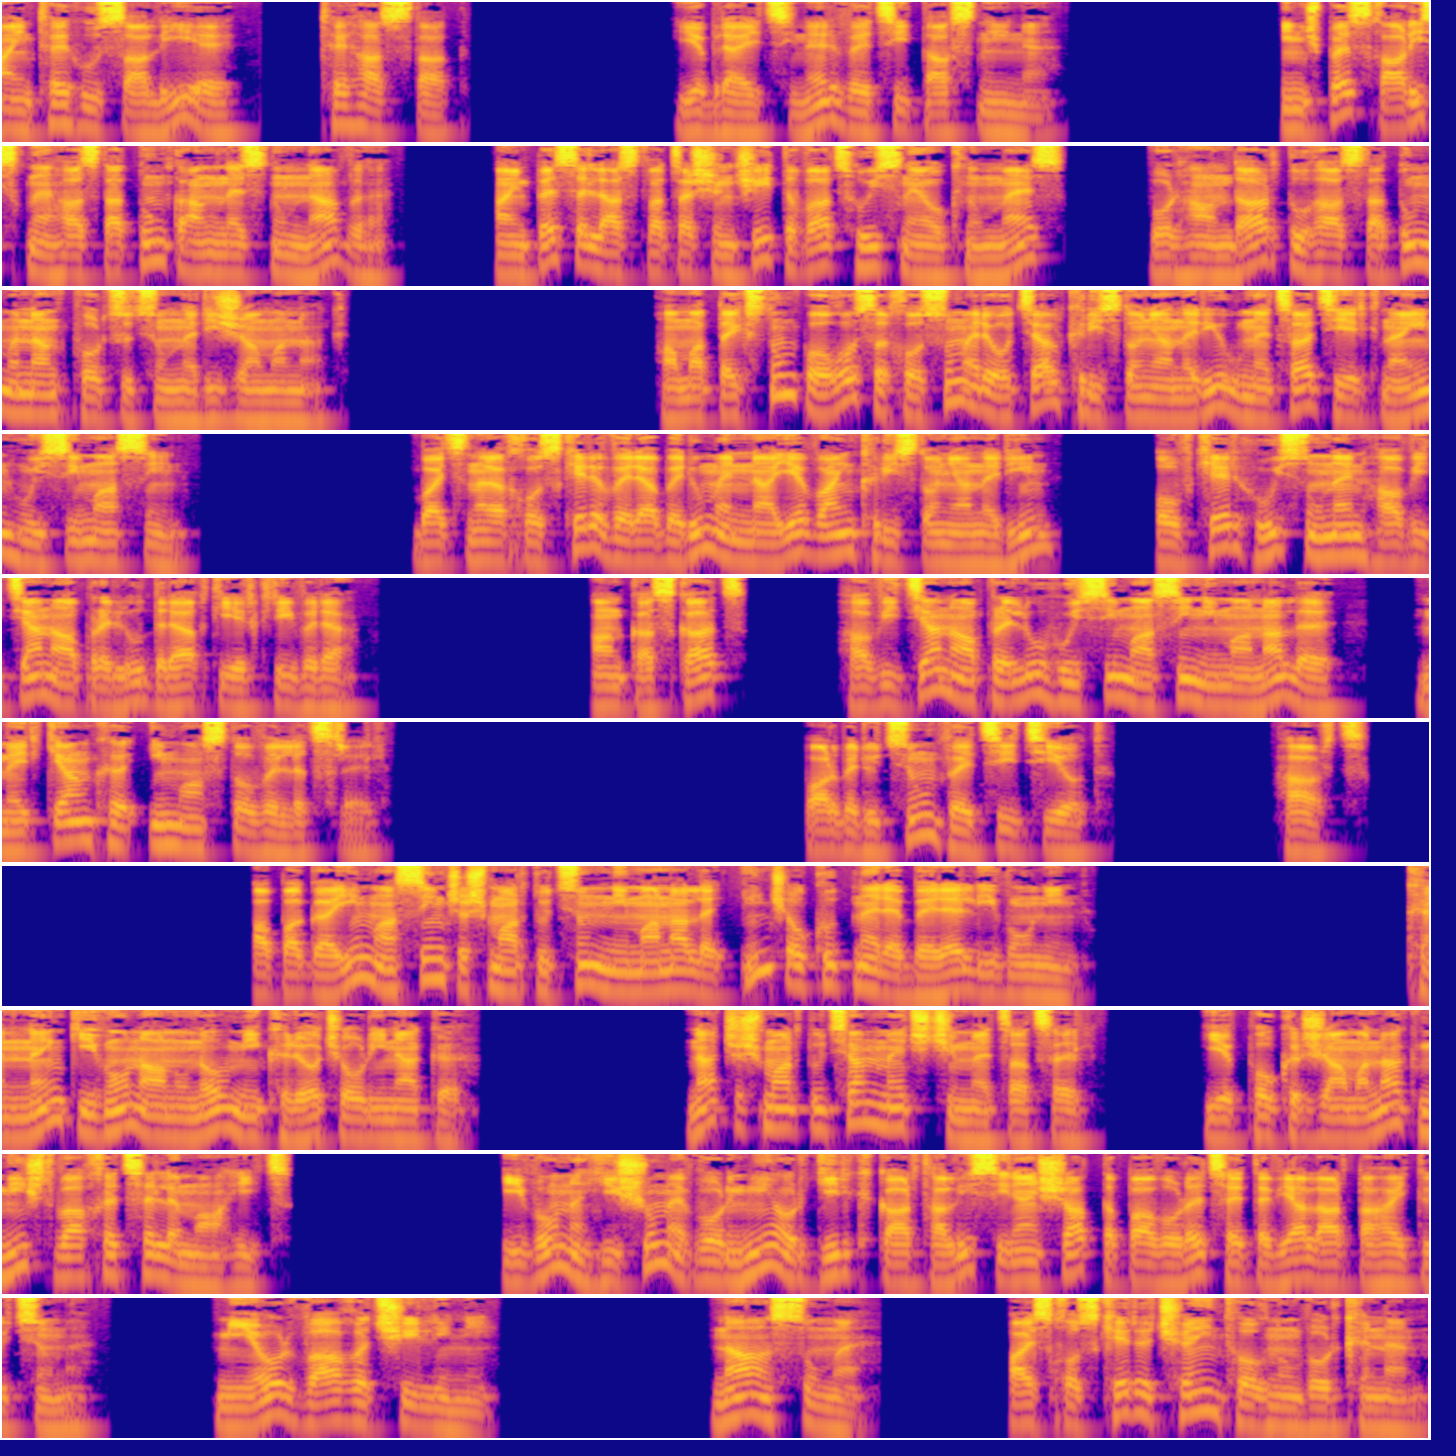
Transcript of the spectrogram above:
այն թե հուսալի է, թե հաստատ։ Եբրայեցիներ 6:19 Ինչպես խարիսկն է հաստատուն կանգնեցնում նավը, այնպես էլ Աստվածաշնչի տված հույսն է օգնում մեզ, որ հանդարտ ու հաստատուն մնանք փորձությունների ժամանակ։ Համատեքստում Պողոսը խոսում էր օցիալ քրիստոնյաների ունեցած երկնային հույսի մասին։ Բայց նրա խոսքերը վերաբերում են նաև այն քրիստոնյաներին, ովքեր հույս ունեն հավիտյան ապրելու դրախտ երկրի վրա։ Անկասկած, Հավիտյան ապրելու հույսի մասին իմանալը մեր կյանքը իմաստով է լցրել։ Պարբերություն 6-ից 7 Հարց. Ապագայի մասին ճշմարտությունն իմանալը ինչ օգուտներ է բերել Իվոնին։ Քննենք Իվոն անունով մի քրոջ օրինակը։ Նա ճշմարտության մեջ չի մեծացել եւ փոքր ժամանակ միշտ վախեցել է մահից։ Իվոնը հիշում է, որ մի օր գիրք կարդալիս իրեն շատ տպավորեց հետևյալ արտահայտությունը. «Մի օր վաղը չի լինի»։ Նա ասում է. Այս խոսքերը չէին թողնում, որ քնեմ։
